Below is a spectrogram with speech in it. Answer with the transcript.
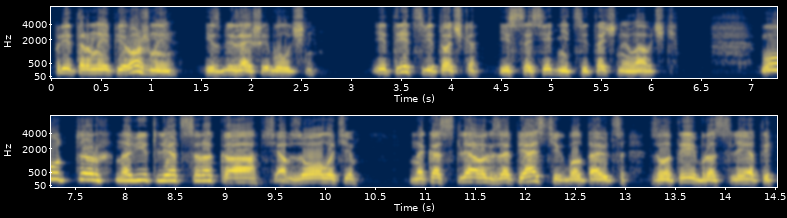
Приторные пирожные из ближайшей булочной и три цветочка из соседней цветочной лавочки. Муттер на вид лет сорока, вся в золоте. На костлявых запястьях болтаются золотые браслеты,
